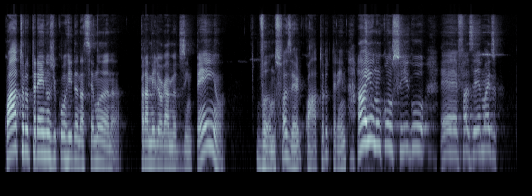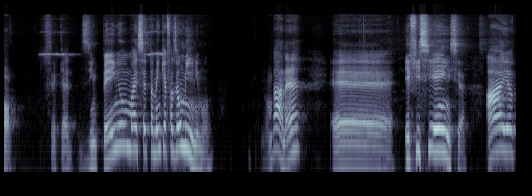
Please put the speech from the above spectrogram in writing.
quatro treinos de corrida na semana para melhorar meu desempenho, Vamos fazer quatro treinos. Ah, eu não consigo é, fazer mais. Pô, você quer desempenho, mas você também quer fazer o mínimo. Não dá, né? É... Eficiência. Ah, eu,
